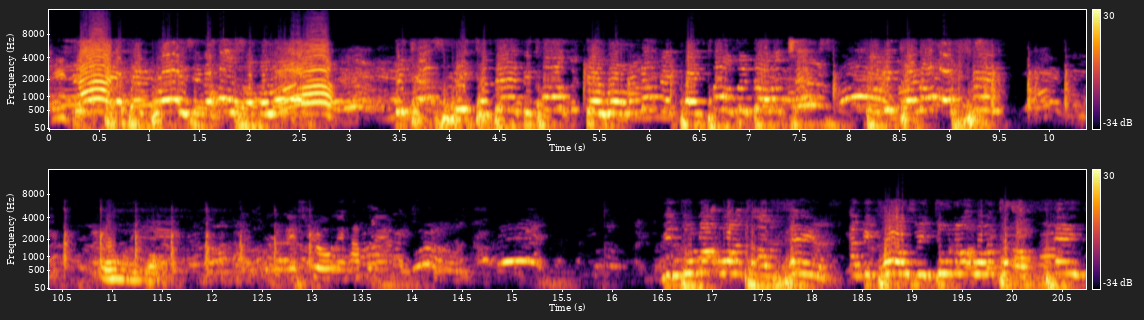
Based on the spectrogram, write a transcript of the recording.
She's we not. take praise in the house of the Lord. Ah. We can't speak today because they're rolling out their pay thousand dollar checks, so we cannot offend. Oh my God. We do not want to offend, and because we do not want to offend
